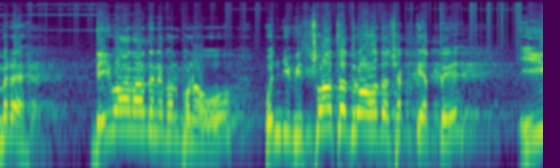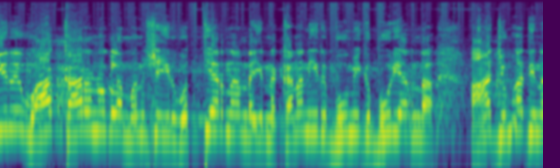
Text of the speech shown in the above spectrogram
ಬೇರೆ ದೈವಾರಾಧನೆ ಪನ್ಪು ನಾವು. ಒಂಜಿ ವಿಶ್ವಾಸ ದ್ರೋಹದ ಶಕ್ತಿ ಅತ್ತು ಈರು ವಾ ಕಾರಣಗಳ ಮನುಷ್ಯ, ಇರು ಒತ್ತಿಯಾರ್ನಾಂಡ ಇರ್ನ ಕನ ನೀರು ಭೂಮಿಗೆ ಬೂರಿಯಾರ್ಂಡ ಆ ಜುಮಾ ದಿನ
